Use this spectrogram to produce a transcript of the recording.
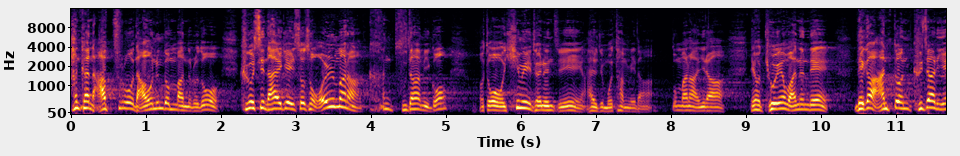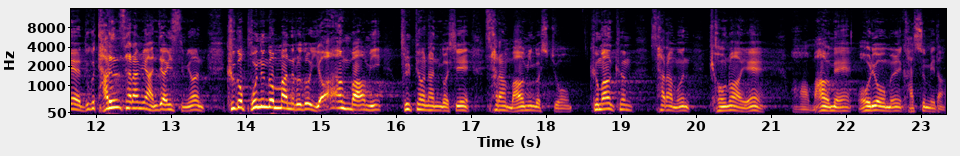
한 칸 앞으로 나오는 것만으로도 그것이 나에게 있어서 얼마나 큰 부담이고 또 힘이 되는지 알지 못합니다. 뿐만 아니라 내가 교회에 왔는데 내가 앉던 그 자리에 누구 다른 사람이 앉아 있으면 그거 보는 것만으로도 영 마음이 불편한 것이 사람 마음인 것이죠. 그만큼 사람은 변화에 어, 마음에 어려움을 갖습니다.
